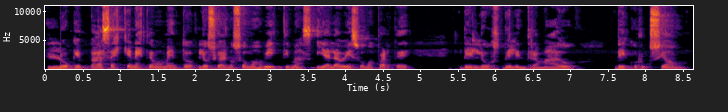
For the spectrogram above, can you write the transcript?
lo que pasa es que en este momento los ciudadanos somos víctimas y a la vez somos parte del entramado de corrupción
